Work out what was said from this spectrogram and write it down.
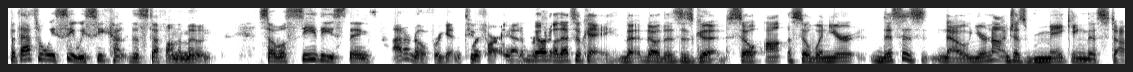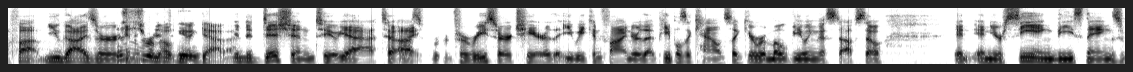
But that's what we see. We see kind of this stuff on the moon. So we'll see these things. I don't know if we're getting too far ahead of. No, no, that's okay. no, this is good. So, uh, so when you're, this is now you're not just making this stuff up. You guys are. This is remote viewing data. In addition to, yeah, to right. us for research here that you, we can find or that people's accounts, like you're remote viewing this stuff. So, and you're seeing these things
